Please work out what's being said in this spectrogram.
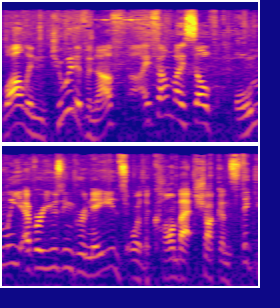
While intuitive enough, I found myself only ever using grenades or the combat shotgun sticky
